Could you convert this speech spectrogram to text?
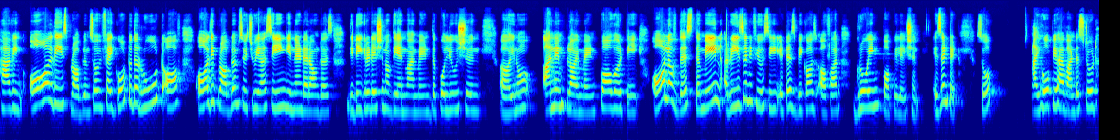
having all these problems. So if I go to the root of all the problems which we are seeing in and around us, the degradation of the environment, the pollution, uh, you know, unemployment, poverty, all of this, the main reason if you see it is because of our growing population, isn't it? So, I hope you have understood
